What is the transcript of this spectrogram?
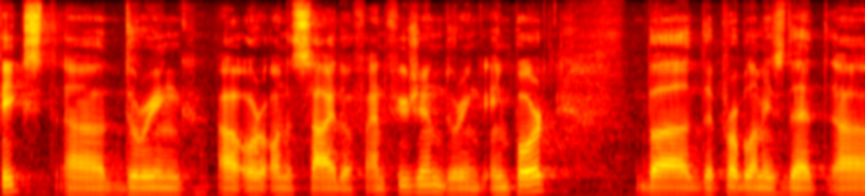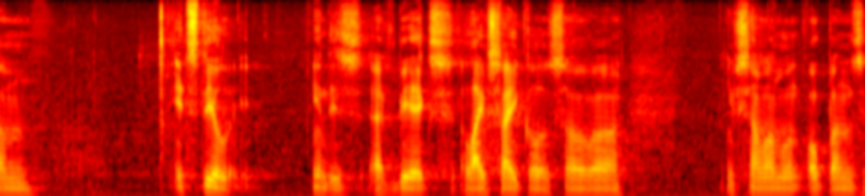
fixed during or on the side of Enfusion during import, but the problem is that um, it's still in this FBX life cycle. So uh, if someone opens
